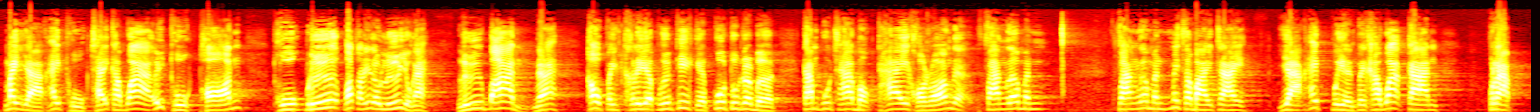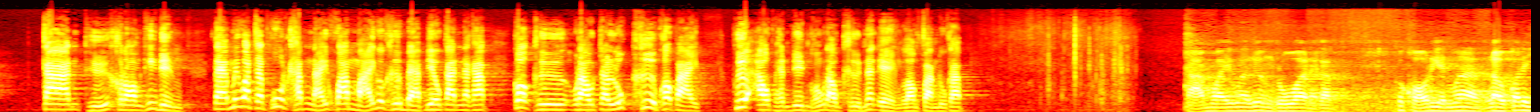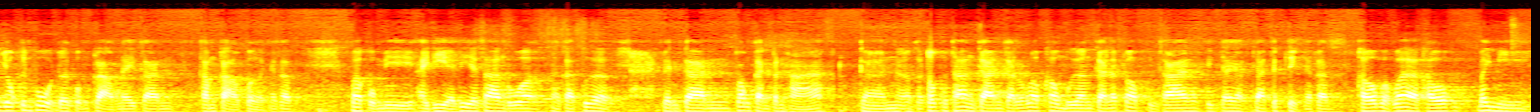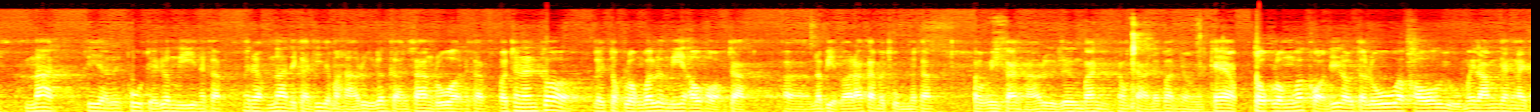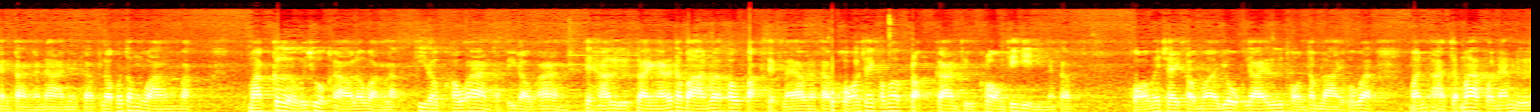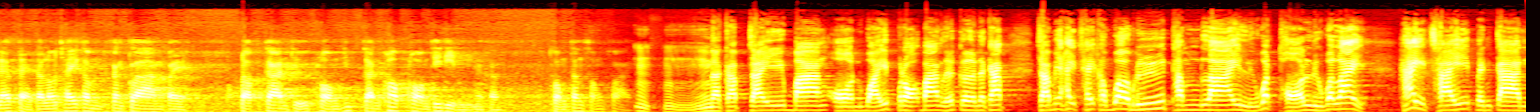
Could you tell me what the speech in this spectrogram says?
ไม่อยากให้ถูกใช้คำว่าเอ้ยถูกถอนถูกรื้อเพราะตอนนี้เราลื้ออยู่ไงรื้อบ้านนะเข้าไปเคลียร์พื้นที่เก็บกู้ทุนระเบิด กัมพูชาบอกไทยขอร้องเนี่ยฟังแล้วมันฟังแล้วมันไม่สบายใจ อยากให้เปลี่ยนไปคำว่าการปรับ การถือครองที่ดิน แต่ไม่ว่าจะพูดคำไหนความหมายก็คือแบบเดียวกันนะครับ ก็คือเราจะลุกคืบเข้าไป เพื่อเอาแผ่นดินของเราคืนนั่นเอง ลองฟังดูครับ ถามไว้ว่าเรื่องรั้วนะครับ ก็ขอเรียนว่าเราก็ได้ยกขึ้นพูดโดยผมกล่าวในการคำกล่าวเปิดนะครับ ว่าผมมีไอเดียที่จะสร้างรั้วนะครับ เพื่อเป็นการป้องกันปัญหา การกระทบกระทั่งการการลักลอบเข้าเมืองการลักลอบสินค้าสินค้ายาเสพติดนะครับเขาบอกว่าเขาไม่มีอำนาจที่จะพูดในเรื่องนี้นะครับไม่ได้อำนาจในการที่จะมาหารือเรื่องการสร้างรั้วนะครับ เพราะฉะนั้นก็เลยตกลงว่าเรื่องนี้เอาออกจากระเบียบวาระการประชุมนะครับเรามีการหารือเรื่องบ้านท้องชาและบ้านหนองแก้ว ตกลงว่าก่อนที่เราจะรู้ว่าเขาอยู่ไม่ล้ำยังไงต่างๆนานาเนี่ยครับเราก็ต้องวางหมัก มาร์กเกอร์ไว้ชั่วคราวระหว่างหลักที่เราเขาอ้างกับที่เราอ้างไปหาหรือรายงานรัฐบาลว่าเขาปักเสร็จแล้วนะครับ ขอใช้คำว่าปรับการถือครองที่ดินนะครับ ขอไม่ใช้คำว่าโยกย้ายหรือถอนทำลาย เพราะว่ามันอาจจะมากกว่านั้นหรือแล้วแต่แต่เราใช้คำกลางๆไป ปรับการถือครองการครอบครองที่ดินนะครับของทั้งสองฝ่ายนะครับ ใจบางอ่อนไหวเปราะบางเหลือเกินนะครับ จะไม่ให้ใช้คำว่ารื้อทำลายหรือว่าถอนหรือว่าไล่ ให้ใช้เป็นการ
